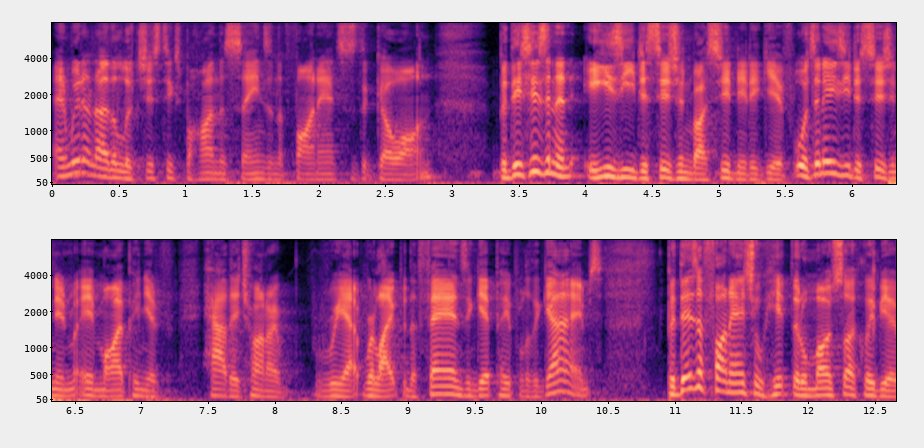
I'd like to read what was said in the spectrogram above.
And we don't know the logistics behind the scenes and the finances that go on. But this isn't an easy decision by Sydney to give. Well, it's an easy decision, in, in my opinion, of how they're trying to rea- relate with the fans and get people to the games. But there's a financial hit that will most likely be,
